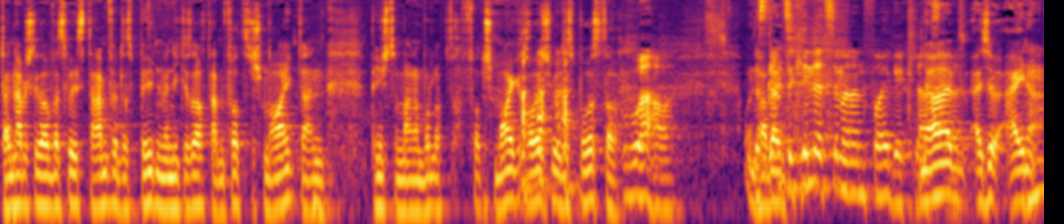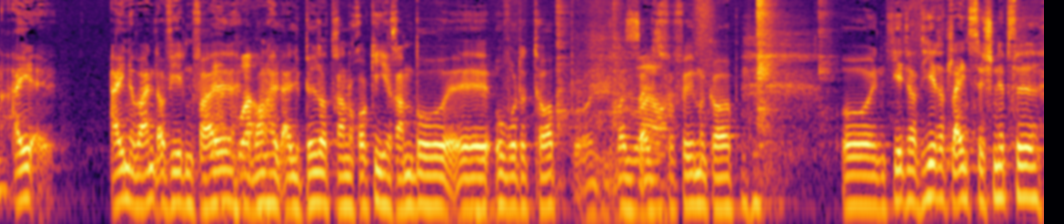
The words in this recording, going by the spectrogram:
dann habe ich gesagt, was willst du haben für das Bild? Und wenn die gesagt haben 40 Mark, dann bin ich zu meiner Mutter, hab gesagt, 40 Mark raus, ich will das Poster. Wow. Und Das hab ganze halt, Kinderzimmer dann voll ja, also eine, ei- eine Wand auf jeden Fall. Ja, wow. Da waren halt alle Bilder dran, Rocky, Rambo, äh, Over the Top und was es Wow. alles für Filme gab. Und jeder, jeder kleinste Schnipsel,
